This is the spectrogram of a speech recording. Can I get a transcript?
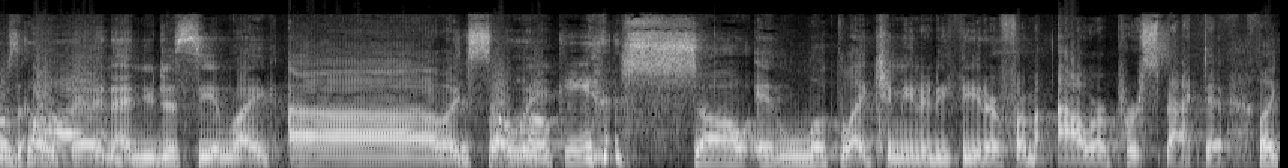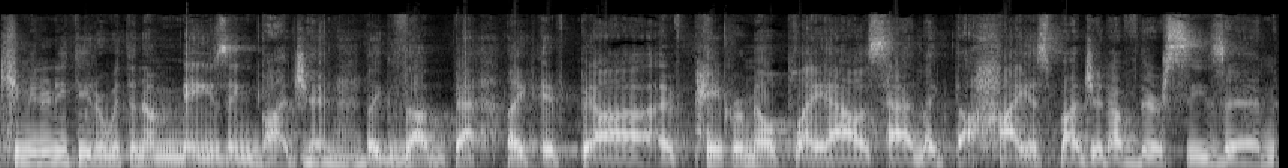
just God. open, and you just see him like ah, like Just so slowly. hokey. so it looked like community theater from our perspective, like community theater with an amazing budget, Mm-hmm. like the best. Like if uh, if Paper Mill Playhouse had like the highest budget of their season,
